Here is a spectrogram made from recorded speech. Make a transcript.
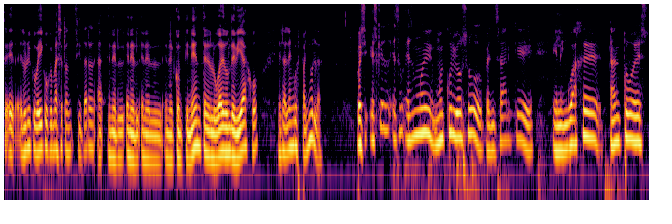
El, único vehículo que me hace transitar en, el, en el continente, en el lugar donde viajo, es la lengua española. Pues es que es, es muy, muy curioso pensar que el lenguaje tanto es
